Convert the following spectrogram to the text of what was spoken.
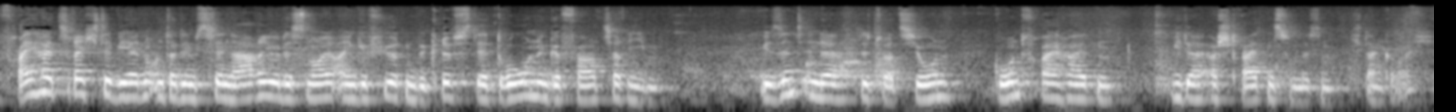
Freiheitsrechte werden unter dem Szenario des neu eingeführten Begriffs der drohenden Gefahr zerrieben. Wir sind in der Situation, Grundfreiheiten wieder erstreiten zu müssen. Ich danke euch.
